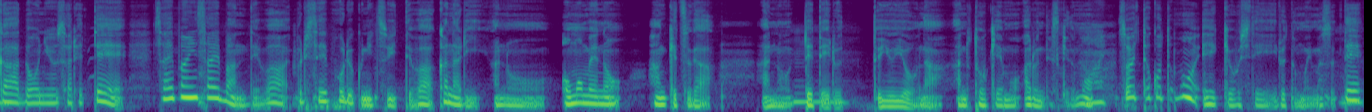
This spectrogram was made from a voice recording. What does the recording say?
が導入されて、裁判員裁判では、やっぱり性暴力についてはかなり、あの、重めの判決が、あの、出ているというようなあの統計もあるんですけども、はい、そういったことも影響していると思います。で、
